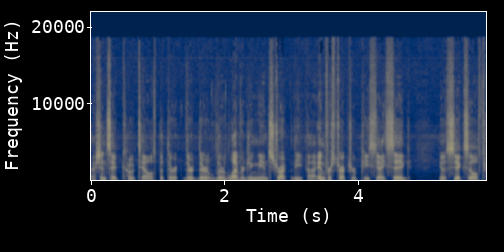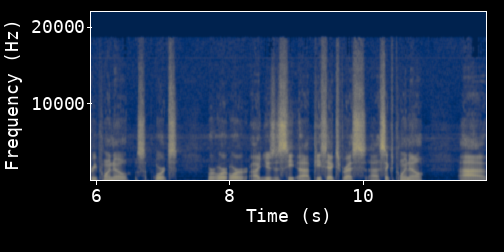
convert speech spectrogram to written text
I shouldn't say coattails, but they're they're they're, they're leveraging the instruct the uh, infrastructure of PCI SIG. You know, CXL 3.0 supports or or, or uh, uses C, uh, PCI Express uh, 6.0. Uh,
